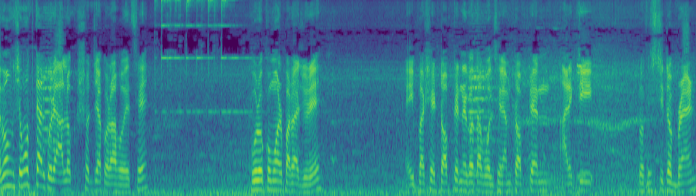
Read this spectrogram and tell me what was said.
এবং চমৎকার করে আলোকসজ্জা করা হয়েছে। পুরো কুমারপাড়া জুড়ে। এই পাশে টপ টেনের কথা বলছিলাম। টপ টেন আরেকটি প্রতিষ্ঠিত ব্র্যান্ড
